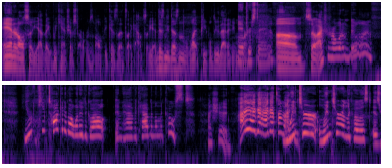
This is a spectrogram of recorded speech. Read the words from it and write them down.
and it also, yeah, they, we can't show Star Wars at all because that's like outside. Yeah, Disney doesn't let people do that anymore. Interesting. Um, so I have to know what I'm doing. You keep talking about wanting to go out and have a cabin on the coast. I should. I I got, I got time. I can- Winter, winter on the coast is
